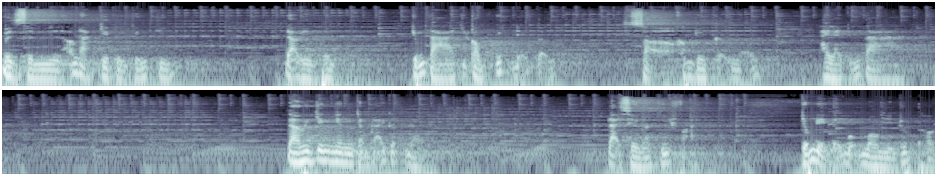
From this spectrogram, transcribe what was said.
bình sinh lão nạp chưa từng chứng kiến. Đạo hiền huynh Chúng ta chỉ còn ít đệ tử. Sợ không đưa cử nữa, Hay là chúng ta Đạo huynh chân nhân chậm rãi gật đầu. Đại sư nói chí phải. Chúng đệ tử bộ môn nhìn rút thôi.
